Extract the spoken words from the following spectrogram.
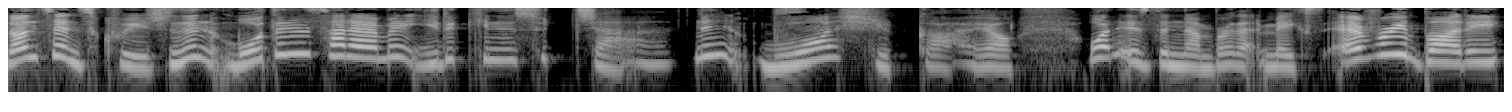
넌센스 퀴즈는 모든 사람을 일으키는 숫자는 무엇일까요? What is the number that makes everybody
